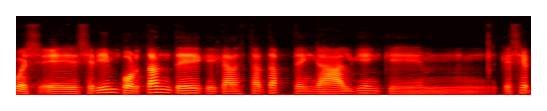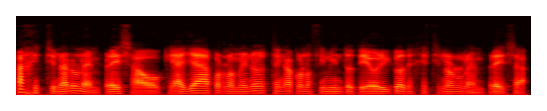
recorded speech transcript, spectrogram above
pues eh, sería importante que cada startup tenga alguien que, mm, que, sepa gestionar una empresa o que haya por lo menos tenga conocimiento teórico de gestionar una empresa.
